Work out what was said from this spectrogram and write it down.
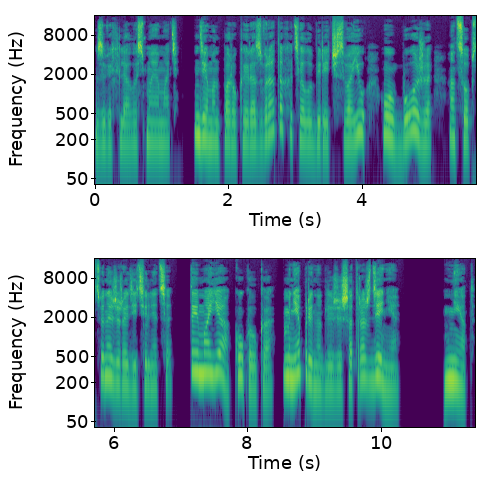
завихлялась моя мать. Демон порока и разврата хотел уберечь свою, о боже, от собственной же родительницы. «Ты моя, куколка, мне принадлежишь от рождения». «Нет,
